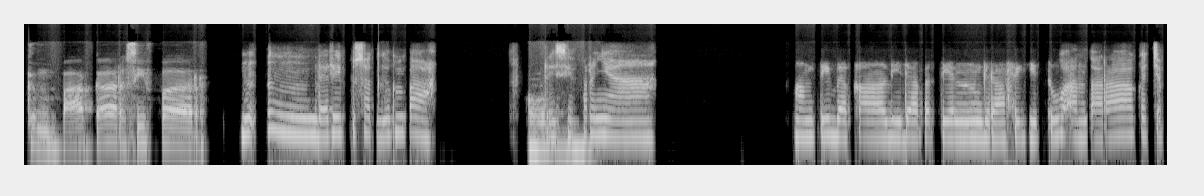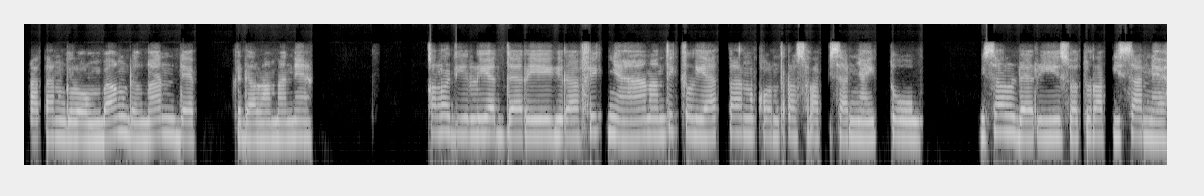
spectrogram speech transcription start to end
gempa ke receiver. mm-mm, dari pusat gempa Oh. receivernya. Nanti bakal didapetin grafik itu antara kecepatan gelombang dengan depth kedalamannya. Kalau dilihat dari grafiknya, nanti kelihatan kontras lapisannya itu. Misal dari suatu lapisan ya,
